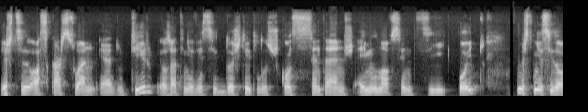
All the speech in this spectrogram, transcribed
Este Oscar Swan é do tiro, ele já tinha vencido dois títulos com 60 anos em 1908, mas tinha sido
